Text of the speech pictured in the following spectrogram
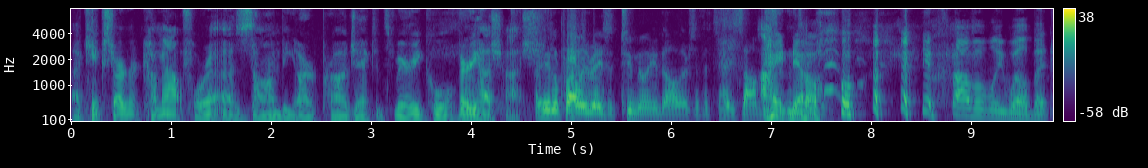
a Kickstarter come out for a, a, zombie art project. It's very cool, very hush hush. It'll probably raise $2 million if it has zombies. I know. it probably will, but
